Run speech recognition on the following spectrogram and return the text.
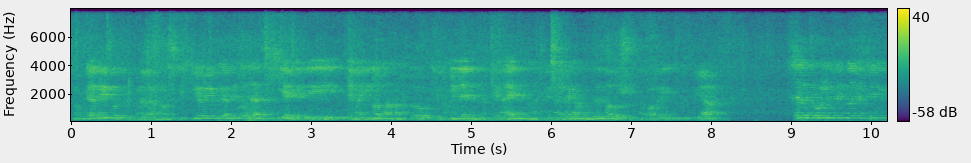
με οποιαδήποτε μελανό στοιχείο ή οποιαδήποτε ατυχία. Γιατί και να γινόταν αυτό και να μην έδινα και να έδινα και να λέγαμε ότι δεν θα δώσουν την απαλλαγή του ΦΠΑ, ξέρετε όλοι δεν ήταν ευθύνη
